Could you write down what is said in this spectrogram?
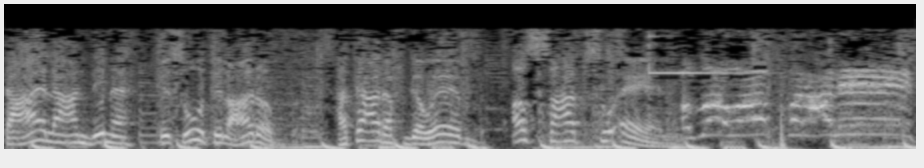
تعال عندنا في صوت العرب. هتعرف جواب أصعب سؤال. الله أكبر عليك.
